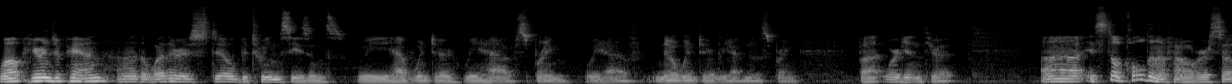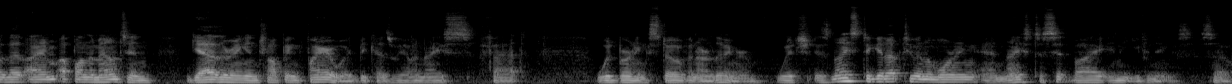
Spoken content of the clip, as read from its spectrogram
Well, here in Japan, uh, the weather is still between seasons. We have winter, we have spring, we have no winter, we have no spring, but we're getting through it. Uh, it's still cold enough, however, so that I'm up on the mountain gathering and chopping firewood because we have a nice fat wood burning stove in our living room, which is nice to get up to in the morning and nice to sit by in the evenings. So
